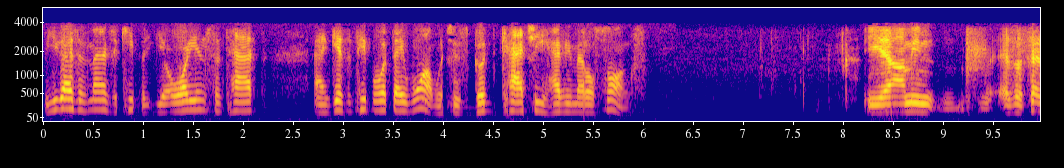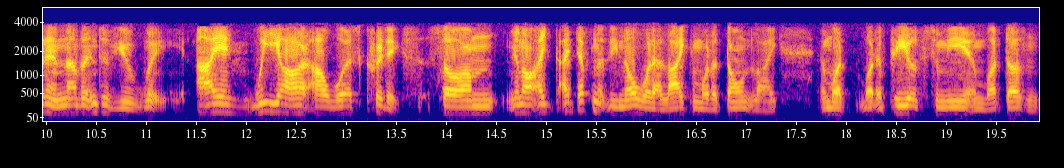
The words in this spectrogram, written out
But you guys have managed to keep your audience intact and give the people what they want, which is good, catchy, heavy metal songs. Yeah, I mean, as I said in another interview, we, I we are our worst critics. So um, you know, I I definitely know what I like and what I don't like, and what what appeals to me and what doesn't.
